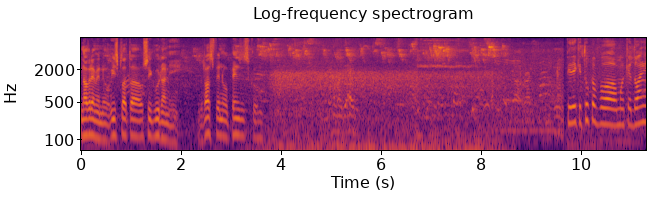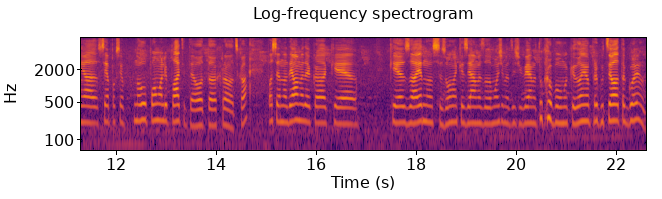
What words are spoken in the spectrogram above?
навремено исплата осигурани, здравствено, пензиско. Бидејќи тука во Македонија сепак се многу помали платите од Хрватска, па се надеваме дека ќе ќе за една сезона ќе земаме за да можеме да живееме тука во Македонија преку целата година.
